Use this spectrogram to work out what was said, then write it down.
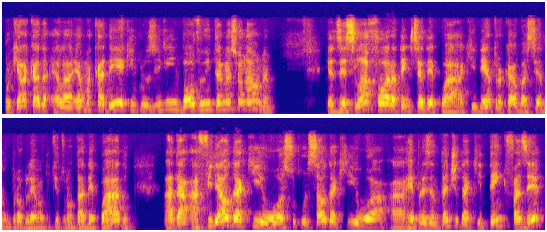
porque ela, cada, ela é uma cadeia que, inclusive, envolve o internacional, né? Quer dizer, se lá fora tem que se adequar, aqui dentro acaba sendo um problema porque tu não está adequado, a, da, a, filial daqui, ou a sucursal daqui, ou a, a, representante daqui tem que fazer,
